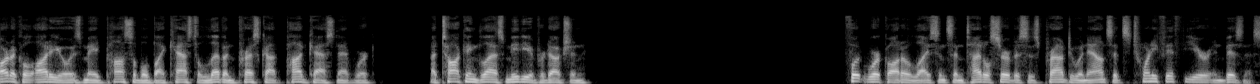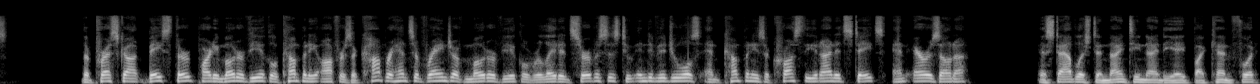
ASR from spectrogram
Article audio is made possible by Cast 11 Prescott Podcast Network, a Talking Glass media production. FooteWork Auto License and Title Service is proud to announce its 25th year in business. The Prescott based third party motor vehicle company offers a comprehensive range of motor vehicle related services to individuals and companies across the United States and Arizona. Established in 1998 by Ken Foote,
